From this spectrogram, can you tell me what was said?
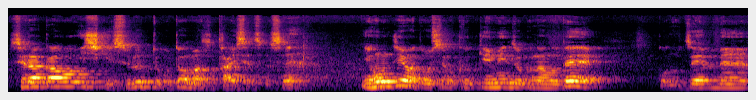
背中を意識するってことはまず大切ですね。日本人はどうしても屈筋民族なのでこの前面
